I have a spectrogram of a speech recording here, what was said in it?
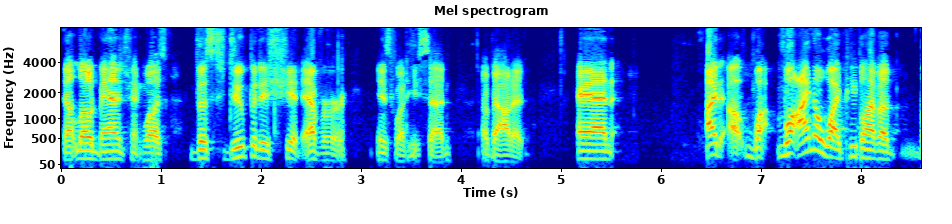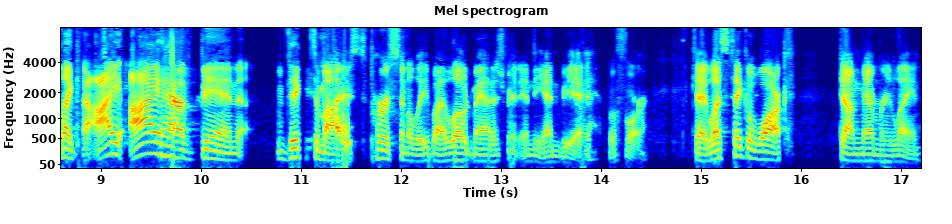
that load management was the stupidest shit ever, is what he said about it. And I uh, well, I know why people have a like. I I have been victimized personally by load management in the NBA before. Okay, let's take a walk down memory lane,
